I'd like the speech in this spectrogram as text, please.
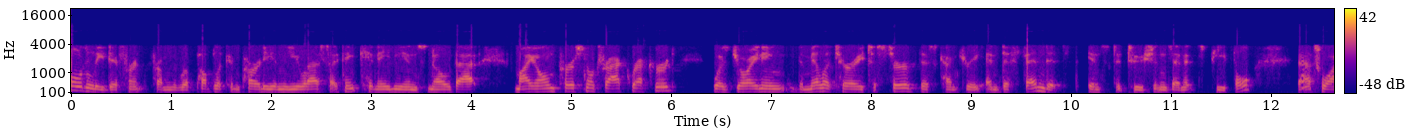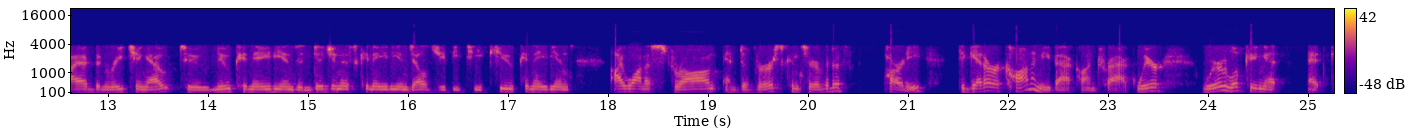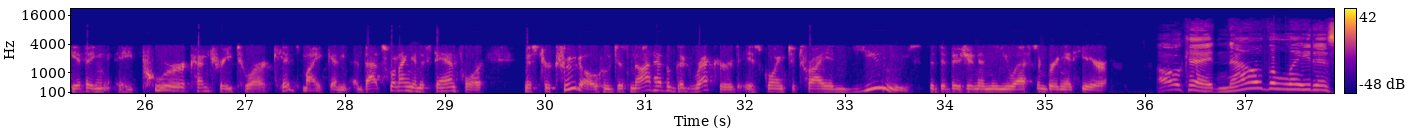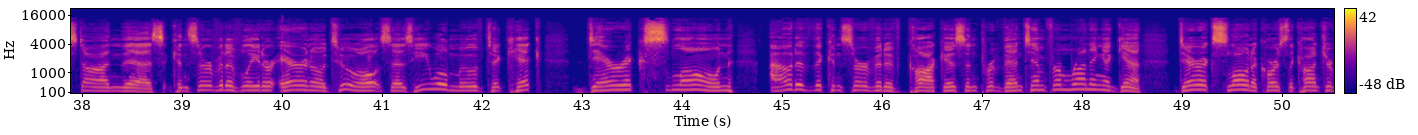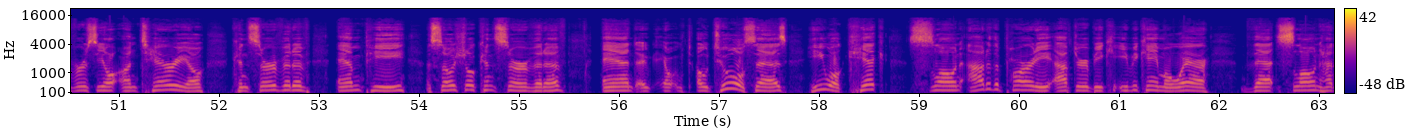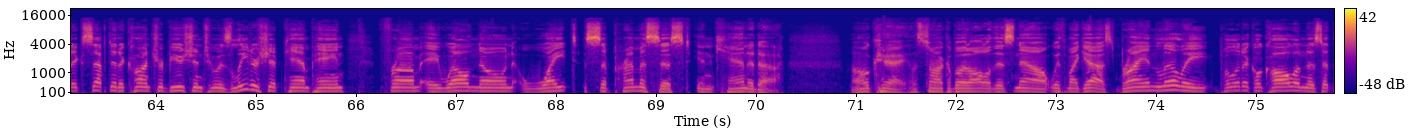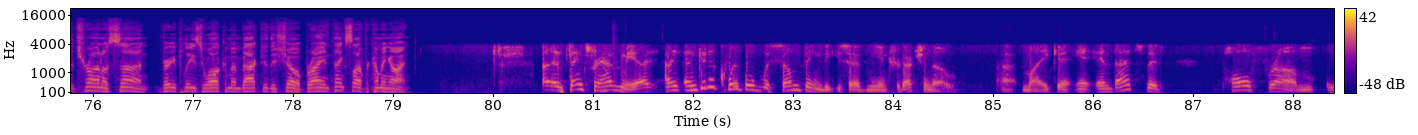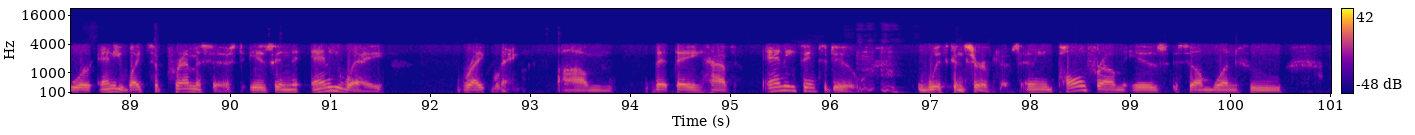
totally different from the Republican Party in the U.S. I think Canadians know that. My own personal track record was joining the military to serve this country and defend its institutions and its people. That's why I've been reaching out to new Canadians, Indigenous Canadians, LGBTQ Canadians. I want a strong and diverse conservative party to get our economy back on track. We're we're looking at at giving a poorer country to our kids, Mike, and that's what I'm going to stand for. Mr. Trudeau, who does not have a good record, is going to try and use the division in the U.S. and bring it here. Okay, now the latest on this. Conservative leader Erin O'Toole says he will move to kick Derek Sloan out of the conservative caucus and prevent him from running again. Derek Sloan, of course, the controversial Ontario conservative MP, a social conservative, and uh, O'Toole says he will kick Sloan out of the party after he became aware that Sloan had accepted a contribution to his leadership campaign from a well-known white supremacist in Canada. Okay, let's talk about all of this now with my guest, Brian Lilley, political columnist at the Toronto Sun. Very pleased to welcome him back to the show. Brian, thanks a lot for coming on. Uh, thanks for having me. I, am going to quibble with something that you said in the introduction, though, uh, Mike, and, and that's that Paul Fromm or any white supremacist is in any way right wing. Um, that they have anything to do with conservatives. I mean, Paul Fromm is someone who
